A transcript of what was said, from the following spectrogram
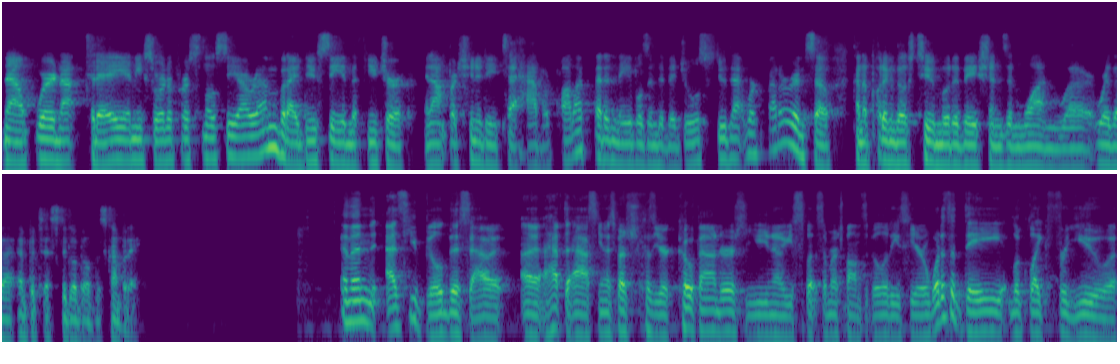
Now, we're not today any sort of personal CRM, but I do see in the future an opportunity to have a product that enables individuals to do that work better. And so, kind of putting those two motivations in one were, were the impetus to go build this company. And then as you build this out, I have to ask, you know, especially because you're co-founder, so you know you split some responsibilities here. What does a day look like for you?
